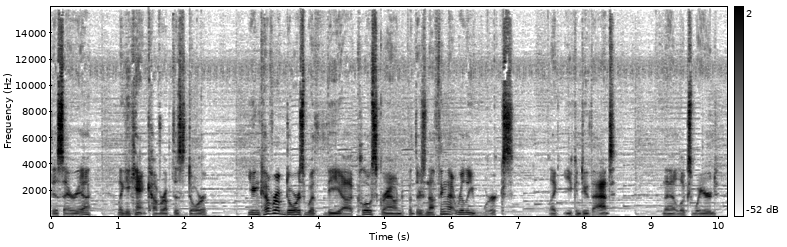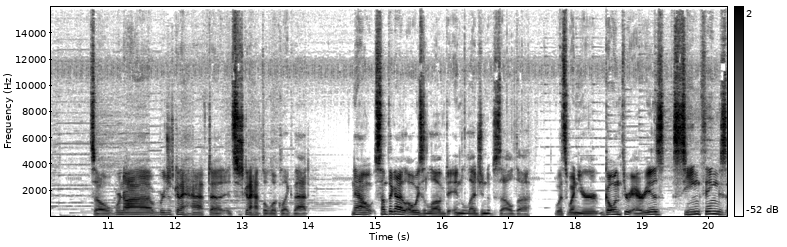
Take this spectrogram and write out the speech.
this area. Like you can't cover up this door. You can cover up doors with the uh, close ground, but there's nothing that really works. Like you can do that, then it looks weird. So we're not, we're just gonna have to, it's just gonna have to look like that. Now, something I always loved in Legend of Zelda was when you're going through areas, seeing things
